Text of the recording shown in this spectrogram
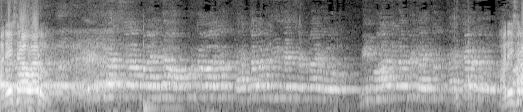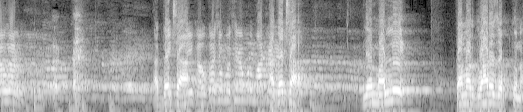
హరీష్ రావు గారు. హరీష్ రావు గారు. అధ్యక్ష. అవకాశం వచ్చినప్పుడు అధ్యక్ష నేను మళ్ళీ తమరి ద్వారా చెప్తున్నా.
